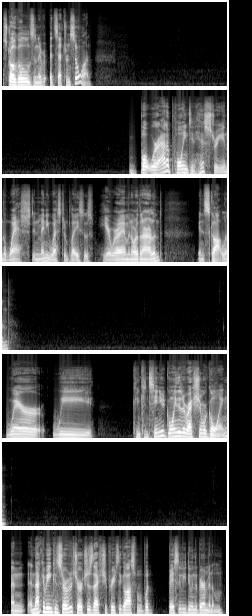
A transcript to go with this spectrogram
struggles and etc. and so on. But we're at a point in history in the West, in many Western places, here where I am in Northern Ireland, in Scotland, where we can continue going the direction we're going and and that can be in conservative churches that actually preach the gospel, but basically doing the bare minimum,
